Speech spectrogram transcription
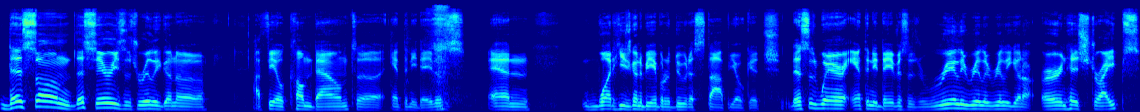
this um this series is really gonna, I feel, come down to Anthony Davis and what he's gonna be able to do to stop Jokic. This is where Anthony Davis is really, really, really gonna earn his stripes,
